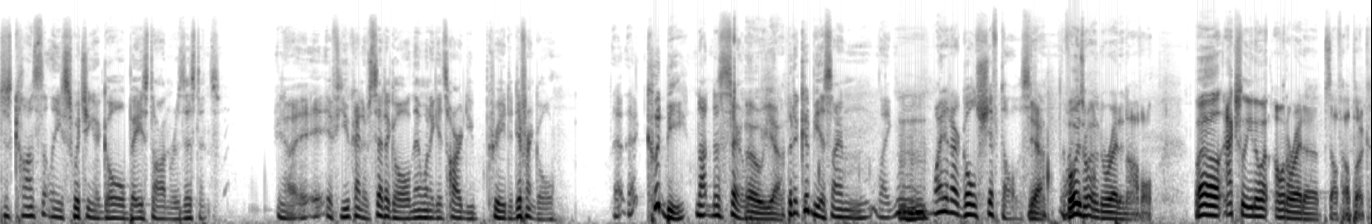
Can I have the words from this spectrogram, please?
just constantly switching a goal based on resistance. You know, if you kind of set a goal and then when it gets hard, you create a different goal. That that could be not necessarily, Oh yeah. but it could be a sign like, hmm, Mhm. why did our goals shift all of a sudden? Yeah. I've Why- always wanted to write a novel. Well, actually, you know what? I want to write a self-help book.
